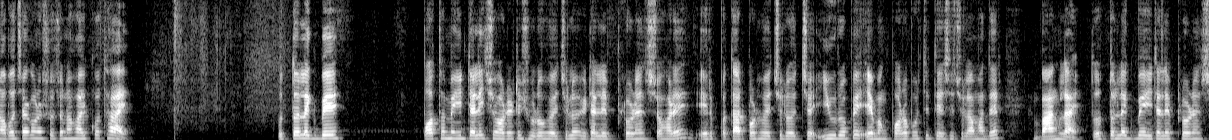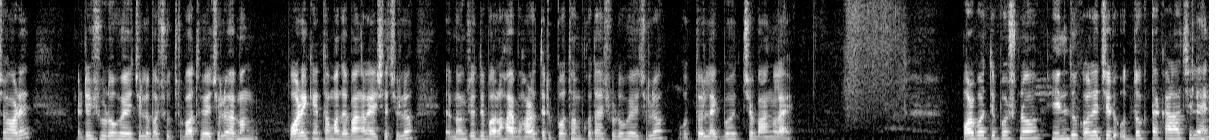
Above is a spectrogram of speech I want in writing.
নবজাগরণের সূচনা হয় কোথায়? উত্তর লিখবে প্রথমে ইটালি শহরে এটি শুরু হয়েছিল, ইটালির ফ্লোরেন্স শহরে। এর তারপর হয়েছিল হচ্ছে ইউরোপে এবং পরবর্তীতে এসেছিল আমাদের বাংলায়। তো উত্তর লিখবে ইটালির ফ্লোরেন্স শহরে। এটি শুরু হয়েছিল বা সূত্রপাত হয়েছিল এবং পরে কিন্তু আমাদের বাংলায় এসেছিল এবং যদি বলা হয় ভারতের প্রথম কোথায় শুরু হয়েছিল, উত্তর লিখবে হচ্ছে বাংলায়। পরবর্তী প্রশ্ন, হিন্দু কলেজের উদ্যোক্তা কারা ছিলেন?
